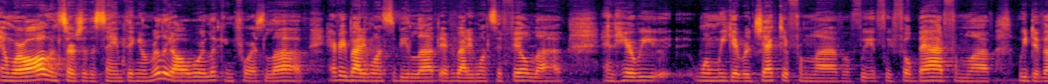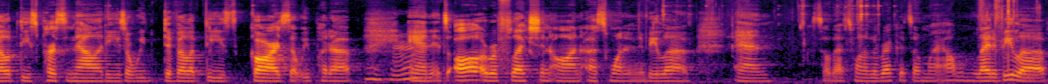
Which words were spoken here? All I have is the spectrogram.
and we're all in search of the same thing. And really all we're looking for is love. Everybody wants to be loved. Everybody wants to feel love. And here we, when we get rejected from love, if we, if we feel bad from love, we develop these personalities or we develop these guards that we put up. Mm-hmm. And it's all a reflection on us wanting to be loved. And so that's one of the records on my album, Let It Be Love.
